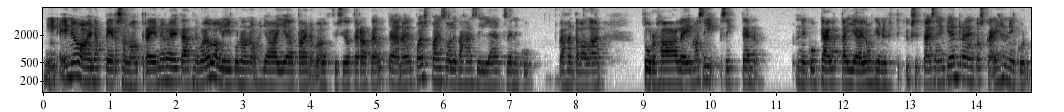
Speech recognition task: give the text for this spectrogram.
niin ei ne ole aina personal trainereita, että ne voi olla liikunnanohjaajia tai ne voi olla fysioterapeutteja ja näin poispäin. Se oli vähän silleen, että se niin kuin, vähän tavallaan turhaa leimasi sitten niin kuin käyttäjiä johonkin yksittäiseen genreen, koska eihän niin kuin,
